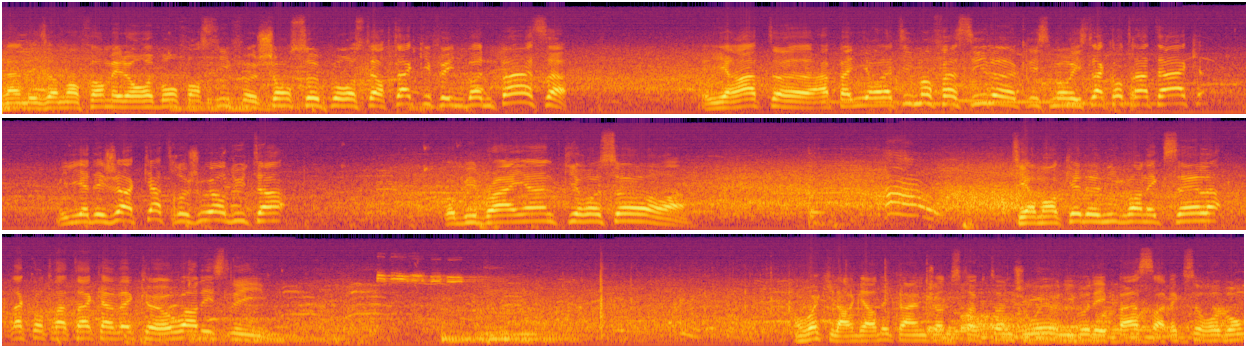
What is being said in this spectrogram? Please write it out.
l'un des hommes en forme et le rebond offensif chanceux pour Ostertag qui fait une bonne passe. Et il rate euh, un panier relativement facile, Chris Morris. La contre-attaque. Il y a déjà quatre joueurs d'Utah. Kobe Bryant qui ressort. Tir manqué de Nick Van Exel. La contre-attaque avec euh, Howard Isley. On voit qu'il a regardé quand même John Stockton jouer au niveau des passes avec ce rebond.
